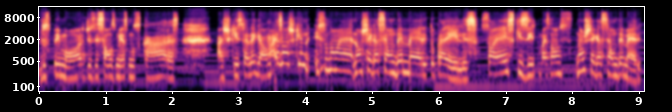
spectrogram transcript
dos primórdios e são os mesmos caras. Acho que isso é legal, mas acho que isso não é, não chega a ser um demérito para eles. Só é esquisito, mas não, não chega a ser um demérito.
